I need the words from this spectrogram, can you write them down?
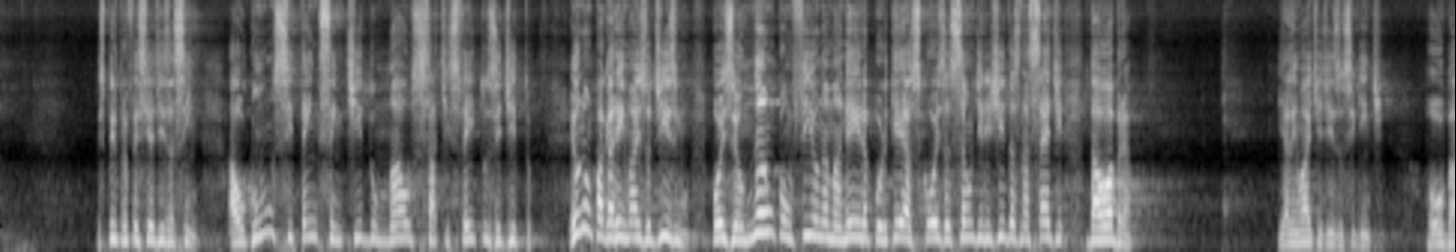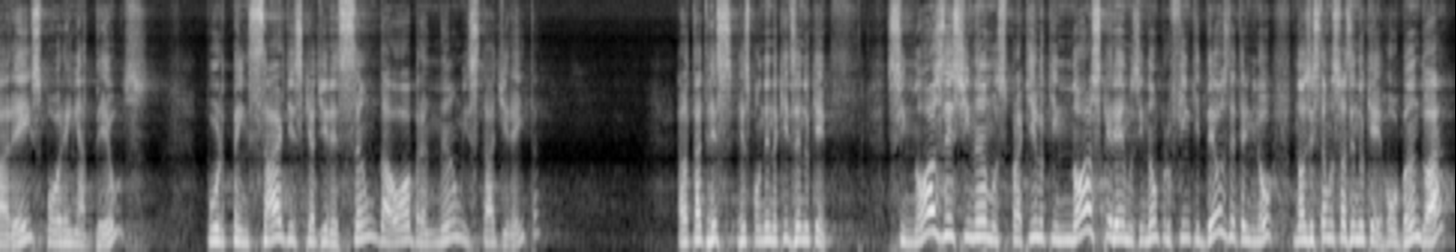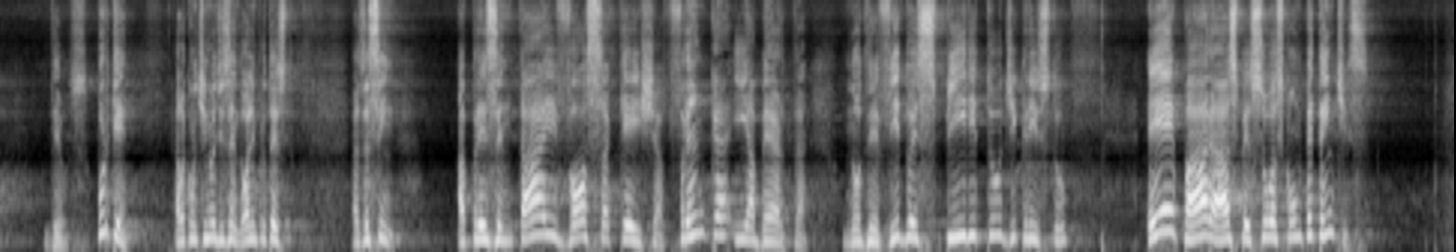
O Espírito de Profecia diz assim: Alguns se têm sentido mal satisfeitos e dito: Eu não pagarei mais o dízimo, pois eu não confio na maneira porque as coisas são dirigidas na sede da obra. E Ellen White diz o seguinte: Roubareis, porém, a Deus, por pensardes que a direção da obra não está direita? Ela está res respondendo aqui dizendo o quê? Se nós destinamos para aquilo que nós queremos e não para o fim que Deus determinou, nós estamos fazendo o quê? Roubando a Deus. Por quê? Ela continua dizendo, olhem para o texto. Ela diz assim: apresentai vossa queixa franca e aberta no devido Espírito de Cristo e para as pessoas competentes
